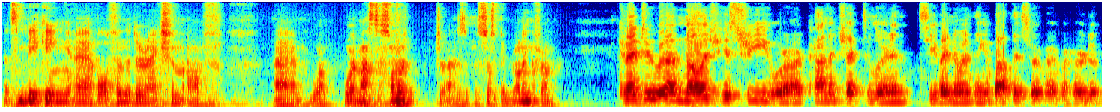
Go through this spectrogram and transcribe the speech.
it's making uh, off in the direction of um, well, where Master Sonna has, has just been running from. Can I do a knowledge, history, or arcana check to learn and see if I know anything about this or if I've ever heard of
